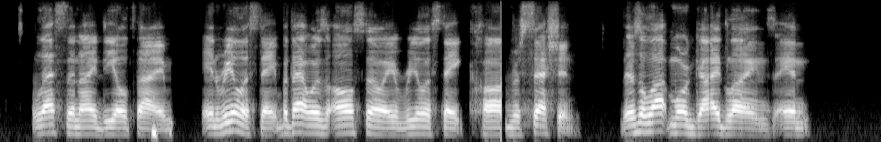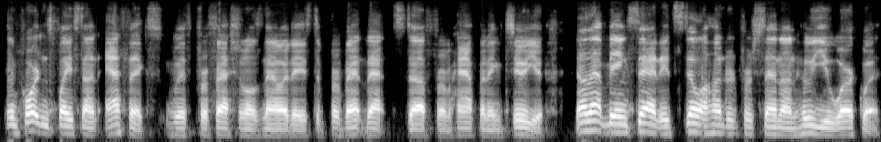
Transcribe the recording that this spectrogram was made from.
less than ideal time in real estate, but that was also a real estate cost recession. There's a lot more guidelines and importance placed on ethics with professionals nowadays to prevent that stuff from happening to you. Now, that being said, it's still 100% on who you work with.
